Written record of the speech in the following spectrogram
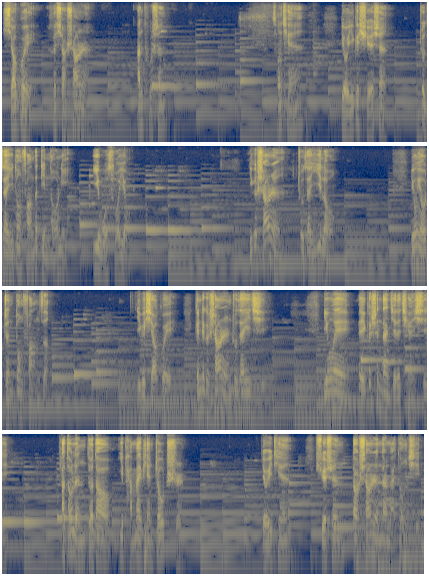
小鬼和小商人，安徒生。从前有一个学生住在一栋房的顶楼里，一无所有；一个商人住在一楼，拥有整栋房子；一个小鬼跟这个商人住在一起，因为每个圣诞节的前夕，他都能得到一盘麦片粥吃。有一天，学生到商人那儿买东西。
